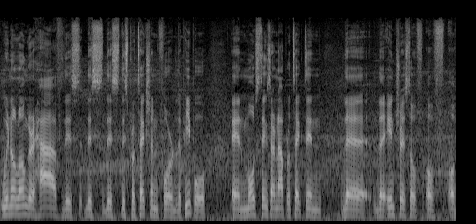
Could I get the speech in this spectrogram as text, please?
we no longer have this this this this protection for the people, and most things are now protecting the the interest of of of,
